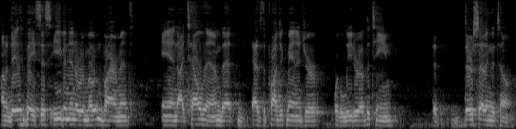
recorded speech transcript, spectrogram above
on a daily basis, even in a remote environment. And I tell them that as the project manager or the leader of the team, that they're setting the tone.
